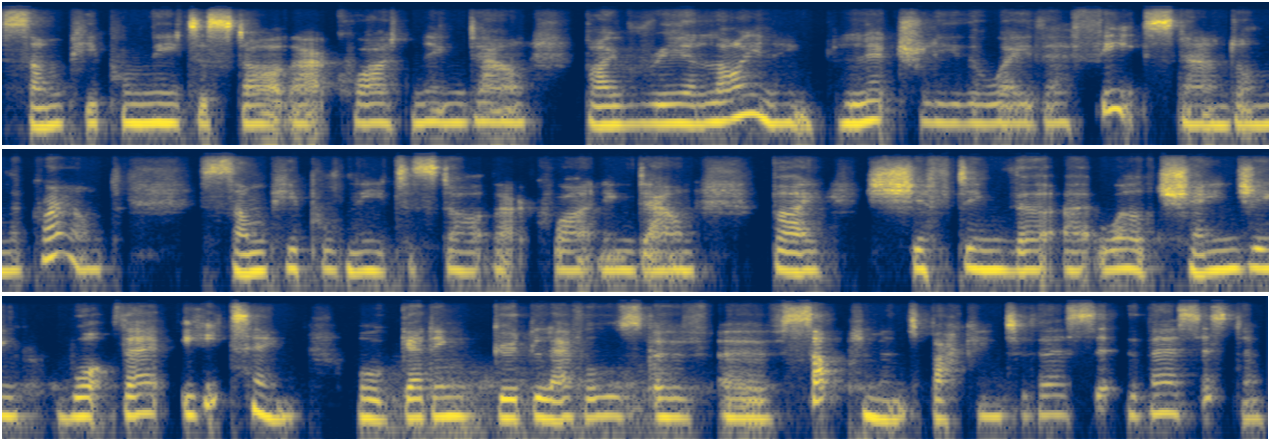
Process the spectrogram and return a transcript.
Some people need to start that quietening down by realigning literally the way their feet stand on the ground. Some people need to start that quietening down by shifting the, uh, well, changing what they're eating or getting good levels of, of supplements back into their, their system.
